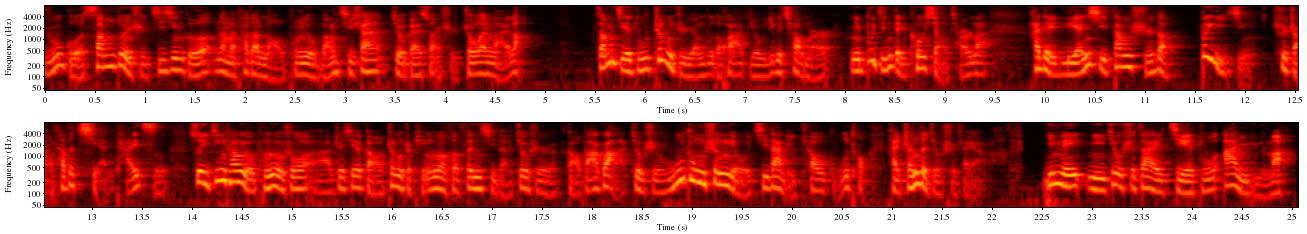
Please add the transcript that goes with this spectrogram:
如果桑顿是基辛格，那么他的老朋友王岐山就该算是周恩来了。咱们解读政治人物的话，有一个窍门儿，你不仅得抠小词儿呢。还得联系当时的背景去找他的潜台词，所以经常有朋友说啊，这些搞政治评论和分析的，就是搞八卦，就是无中生有，鸡蛋里挑骨头，还真的就是这样啊。因为你就是在解读暗语嘛。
